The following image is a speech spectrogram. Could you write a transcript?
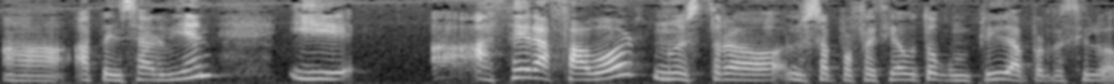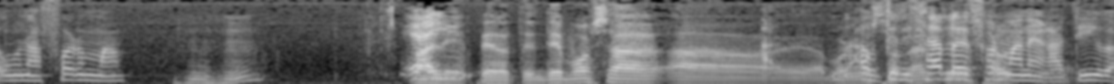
a- a pensar bien y a hacer a favor nuestro, nuestra profecía autocumplida, por decirlo de alguna forma? Vale, hay- pero tendemos a, a, utilizarlo de forma negativa,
